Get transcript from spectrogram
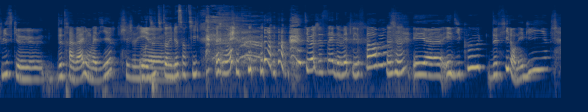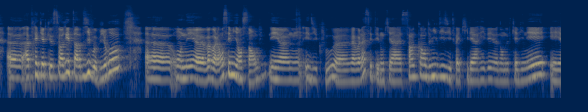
plus que de travail, on va dire. C'est joliment dit, tu t'en es bien sorti. ouais. tu vois, j'essaie de mettre les formes. Uh-huh. et, euh, et du coup, de fil en aiguille, euh, après quelques soirées tardives au bureau, euh, on est, euh, bah voilà, on s'est mis ensemble. Et, euh, et du coup, euh, bah voilà, c'était donc il y a 5 ans, 2018, ouais, qu'il est arrivé dans notre cabinet. Et,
